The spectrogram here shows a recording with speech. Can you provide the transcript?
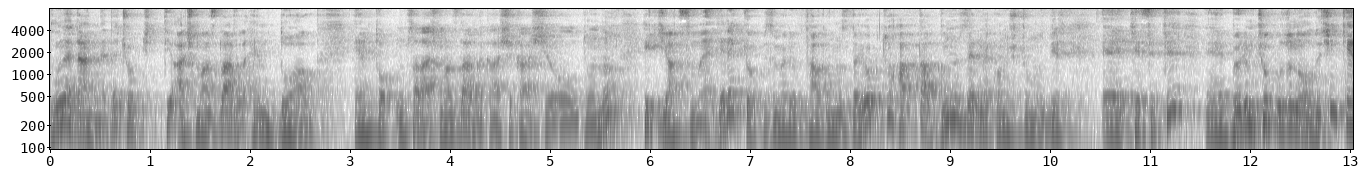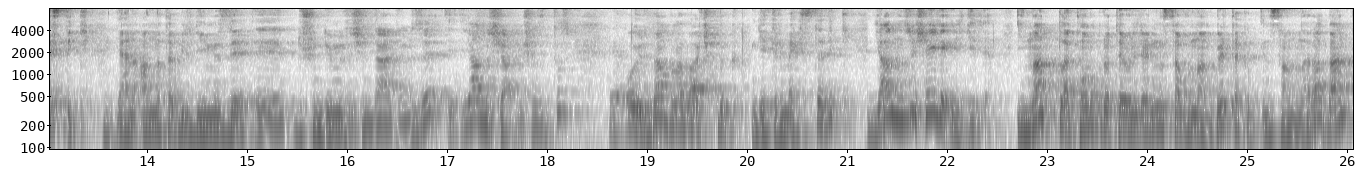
bu nedenle de çok ciddi açmazlarla hem doğal hem toplumsal açmazlarla karşı karşıya olduğunu hiç yatsımaya gerek yok. Bizim öyle bir tavrımız da yoktu. Hatta bunun üzerine konuştuğumuz bir e, kesiti e, bölüm çok uzun olduğu için kestik. Yani anlatabildiğimizi e, düşündüğümüz için derdimizi e, yanlış yapmışızdır. E, o yüzden buna bir açıklık getirmek istedik. Yalnızca şeyle ilgili. İnatla komplo teorilerini savunan bir takım insanlara ben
